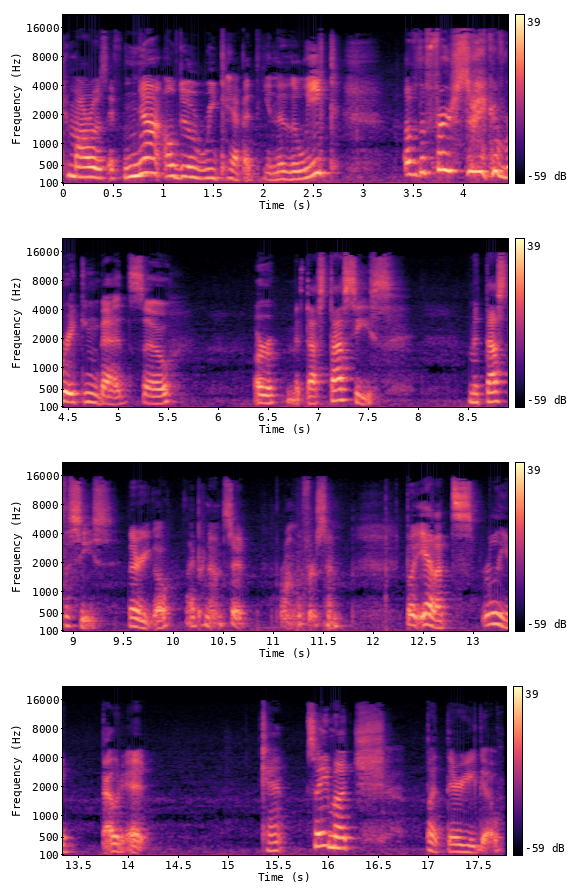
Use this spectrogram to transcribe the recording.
tomorrow's. If not, I'll do a recap at the end of the week of the first week of Breaking Bad. So, or metastases, metastases. There you go. I pronounced it wrong the first time. But yeah, that's really about it. Can't say much, but there you go.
